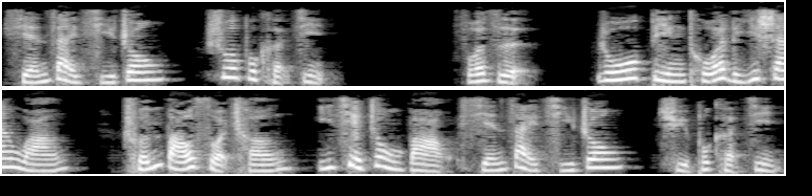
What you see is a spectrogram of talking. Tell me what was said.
咸在其中。说不可尽。佛子，如丙陀离山王，纯宝所成，一切众宝咸在其中，取不可尽。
